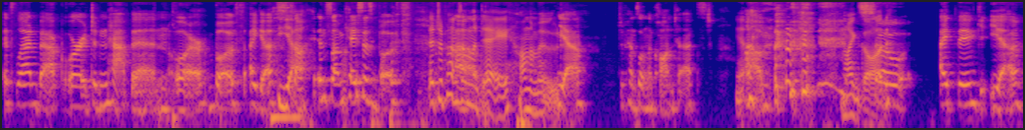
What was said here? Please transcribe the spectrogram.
it's land back or it didn't happen or both i guess Yeah. So- in some cases both It depends on the Um, day, on the mood. yeah depends on the context Yeah. um, My God. so i think yeah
